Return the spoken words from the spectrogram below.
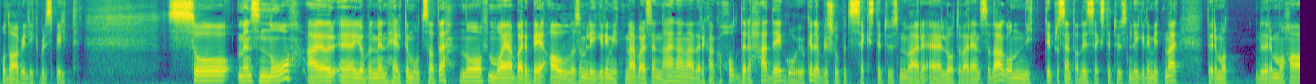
og da vil det ikke bli spilt. Så, mens nå er jo eh, jobben min helt det motsatte. Nå må jeg bare be alle som ligger i midten der, bare si nei, nei, nei, dere kan ikke holde dere her. Det går jo ikke. Det blir sluppet 60 000 hver, eh, låter hver eneste dag, og 90% av de 60 000 ligger i midten her. Dere må, dere må ha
